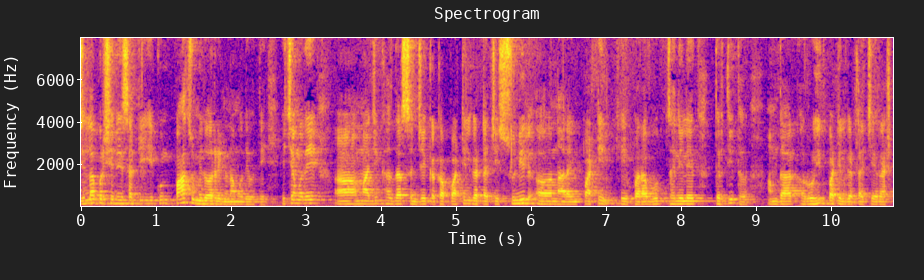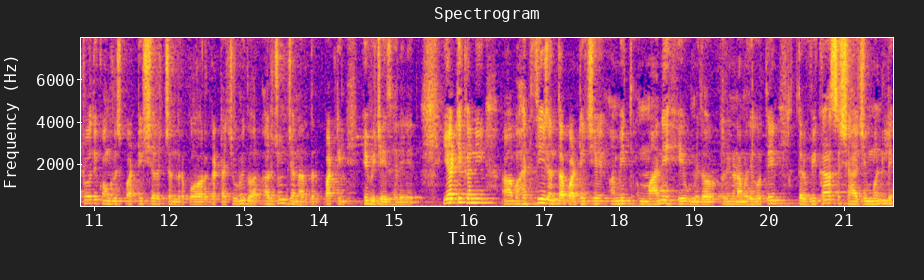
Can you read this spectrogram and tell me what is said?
जिल्हा परिषदेसाठी एकूण पाच उमेदवार रिंगणामध्ये होते. याच्यामध्ये यामध्ये माजी खासदार संजय काका पाटील गटाचे सुनील नारायण पाटील हे पराभूत झालेले आहेत. तर तिथं आमदार रोहित पाटील गटाचे राष्ट्रवादी काँग्रेस पार्टी शरदचंद्र पवार गटाचे उमेदवार अर्जुन जनार्दन पाटील हे विजयी झालेले आहेत. या ठिकाणी भारतीय जनता पार्टीचे अमित माने हे उमेदवार रिंगणामध्ये होते. तर विकास शहाजी मंडले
